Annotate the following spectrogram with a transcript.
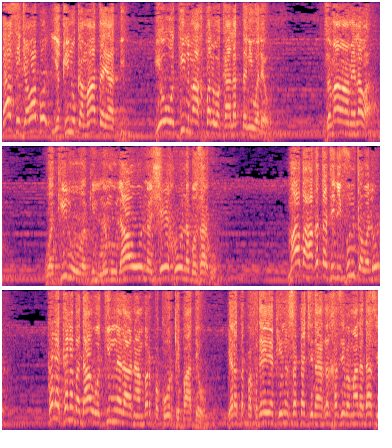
داسې جواب یقینو که ما ته یاد دي یو وکیل ما خپل وکالت ته نیولی و زما معامله وه وکیل و وکیل نه مولا و نه شیخ و نه بزرګ و ما به هغه ته ټلیفون کولو کله کله به دا وکیل نه دا نمبر په کور کې پاتې و یاره ته په خدای یقین وساته چې د هغه ښځې به ماله داسې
